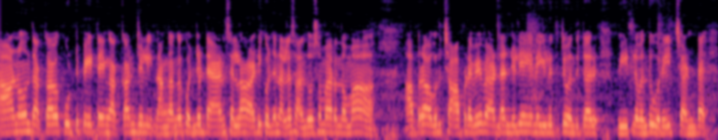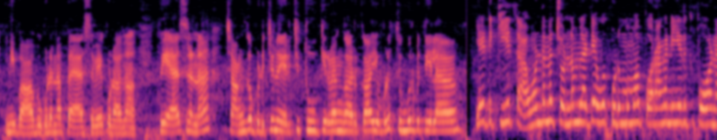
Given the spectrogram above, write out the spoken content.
நானும் இந்த அக்காவை கூப்பிட்டு போயிட்டேன் எங்கள் அக்கான்னு சொல்லி. நாங்கள் அங்கே கொஞ்சம் டான்ஸ் எல்லாம் ஆடி கொஞ்சம் நல்லா சந்தோஷமாக இருந்தோமா? அப்புறம் அவர் சாப்பிடவே வேண்டாம்னு சொல்லி என்னை இழுத்துட்டு வந்துட்டார். வீட்டில் வந்து ஒரே சண்டை. இனி பாபு கூட நான் பேசவே கூடாதான். பேசுனேன்னா சங்க பிடிச்சு நெரிச்சு தூக்கிடுவேங்க இருக்கா? எவ்வளோ திமுர் பத்தியில? ஏட்டி கீதா அவன்கிட்ட நான் சொன்னோம்லாட்டி அவங்க குடும்பமா போறாங்க நீ எதுக்கு போன?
